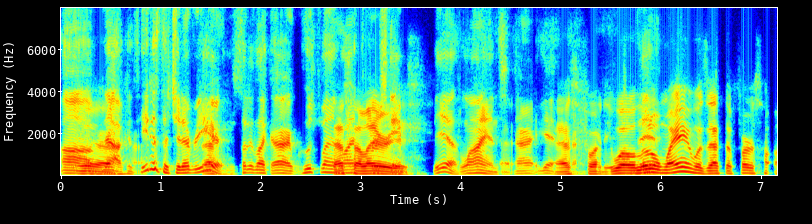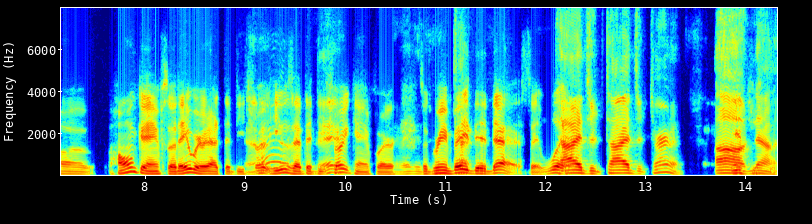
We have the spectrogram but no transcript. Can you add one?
Um, Yeah. now because he does that shit every That's- year. So they're like, all right, who's playing That's Lions hilarious. Yeah, Lions. All right, yeah. That's funny. Well, Yeah. Lil Wayne was at the first uh, home game, so they were at the Detroit. he was at the Ah. Detroit game for. So Green Bay did that. Said what? tides are tides are turning. Uh, no,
